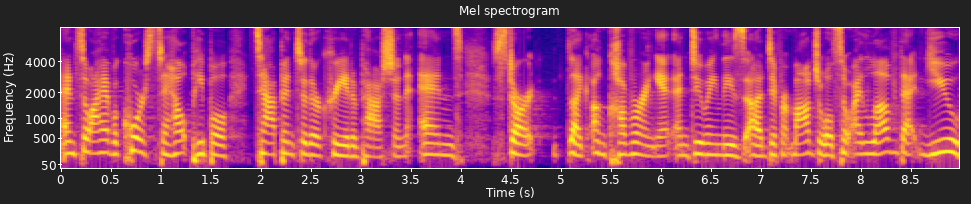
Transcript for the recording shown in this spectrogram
And so I have a course to help people tap into their creative passion and start like uncovering it and doing these uh, different modules. So I love that you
